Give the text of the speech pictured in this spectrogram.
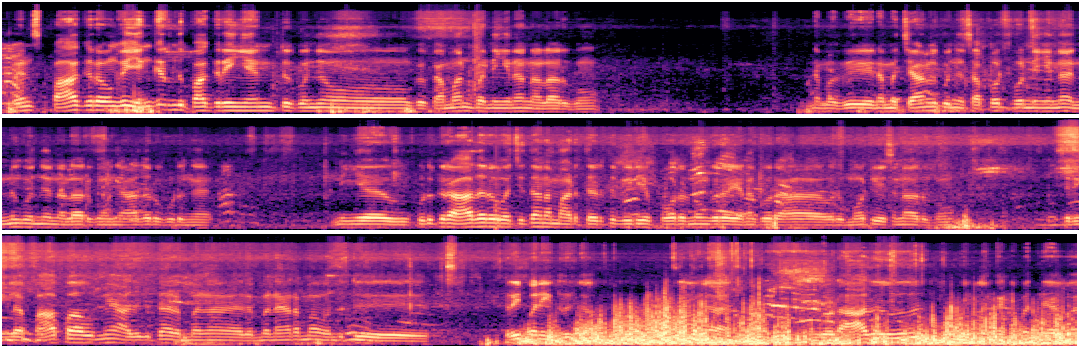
ஃப்ரெண்ட்ஸ் பார்க்குறவங்க எங்கேருந்து பார்க்குறீங்கன்ட்டு கொஞ்சம் கமெண்ட் பண்ணிங்கன்னா நல்லாயிருக்கும். நம்ம வீ நம்ம சேனல் கொஞ்சம் சப்போர்ட் பண்ணீங்கன்னா இன்னும் கொஞ்சம் நல்லாயிருக்கும். கொஞ்சம் ஆதரவு கொடுங்க. நீங்கள் கொடுக்குற ஆதரவு வச்சு தான் நம்ம அடுத்தடுத்து வீடியோ போடணுங்கிற எனக்கு ஒரு ஒரு மோட்டிவேஷனாக இருக்கும். சரிங்களா? பாப்பாவுமே அதுக்கு தான் ரொம்ப நே- ரொம்ப நேரமாக வந்துட்டு ட்ரை பண்ணிகிட்டு இருக்கா. சரிங்களா? உங்களோட ஆதரவு எங்களுக்கு கண்டிப்பாக தேவை.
